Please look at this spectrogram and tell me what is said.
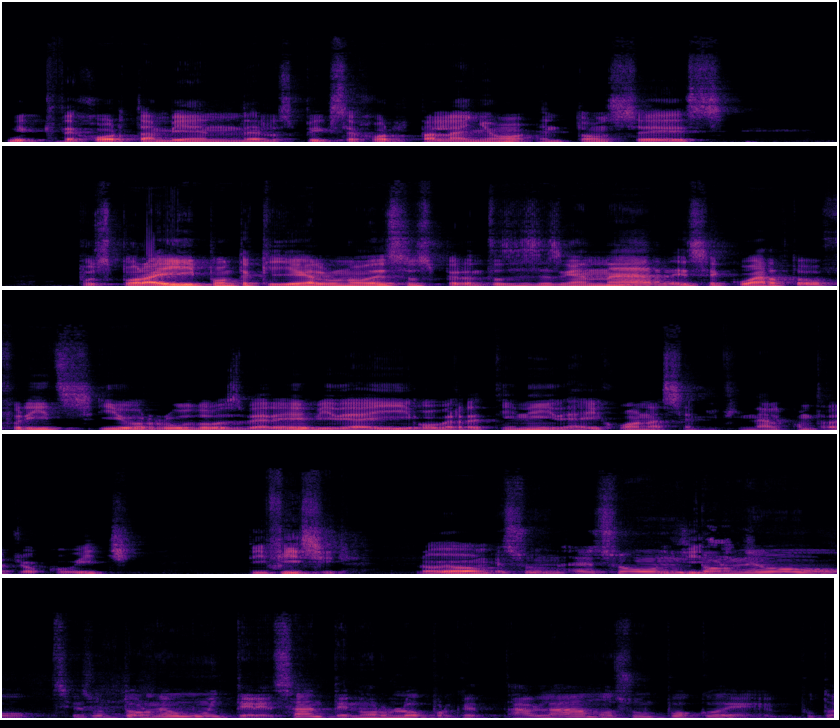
pick de Hort también, de los picks de Hort para el año. Entonces, pues por ahí ponte que llega alguno de esos, pero entonces es ganar ese cuarto, Fritz y Rudo Zverev, y de ahí, o Berretini, y de ahí juegan a semifinal contra Djokovic. Difícil. Lo veo es un, es un torneo, sí, es un torneo muy interesante, ¿no, Porque hablábamos un poco de puto,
